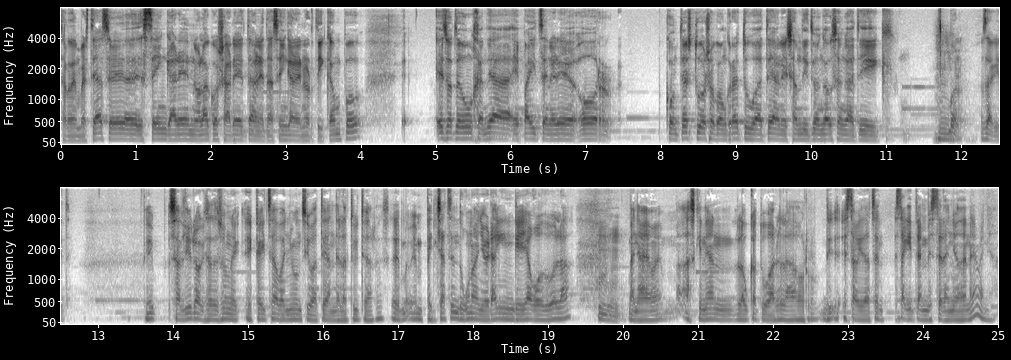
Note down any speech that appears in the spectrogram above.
zer den bestea, ze, zein garen olako sareetan eta zein garen hortik kanpo. Ez ote dugun jendea epaitzen ere hor kontestu oso konkretu batean esan dituen gauzengatik, bueno, ez dakit. E, Zaldieroak esatezun e- ekaitza baino ontzi batean dela Twitter, ez? E, pentsatzen duguna baino eragin gehiago duela, baina em, azkenean laukatu garela hor di- eztabaidatzen. Ez dakiten besteraino den, eh? baina.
